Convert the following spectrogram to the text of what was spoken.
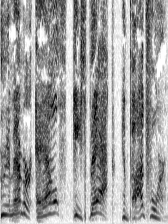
Remember Alf? He's back in pod form.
